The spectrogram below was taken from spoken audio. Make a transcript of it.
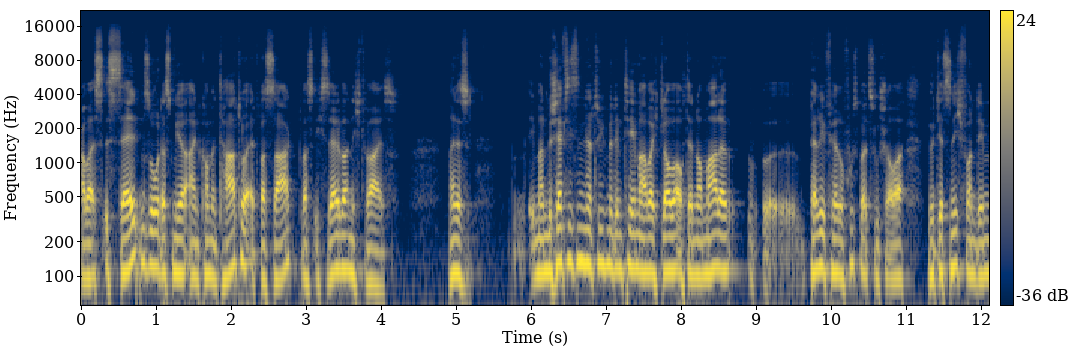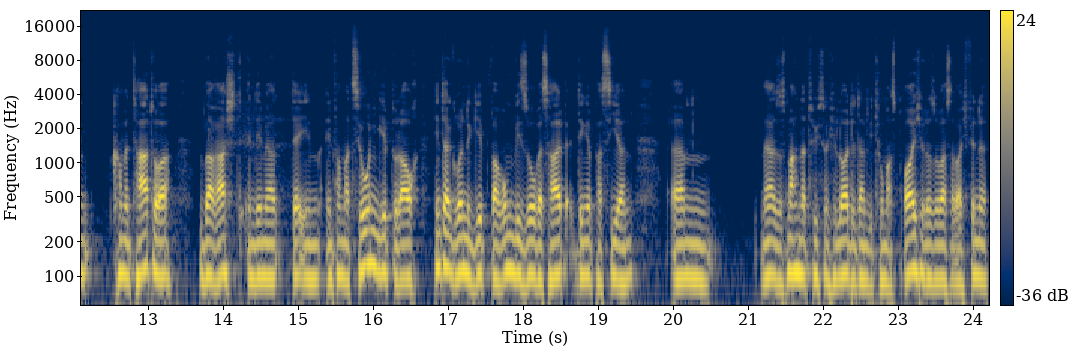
Aber es ist selten so, dass mir ein Kommentator etwas sagt, was ich selber nicht weiß. Meine, das, man beschäftigt sich natürlich mit dem Thema, aber ich glaube auch der normale äh, periphere Fußballzuschauer wird jetzt nicht von dem Kommentator überrascht, indem er der ihm Informationen gibt oder auch Hintergründe gibt, warum, wieso, weshalb Dinge passieren. Ähm, ja, also das machen natürlich solche Leute dann wie Thomas Bräuch oder sowas, aber ich finde,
